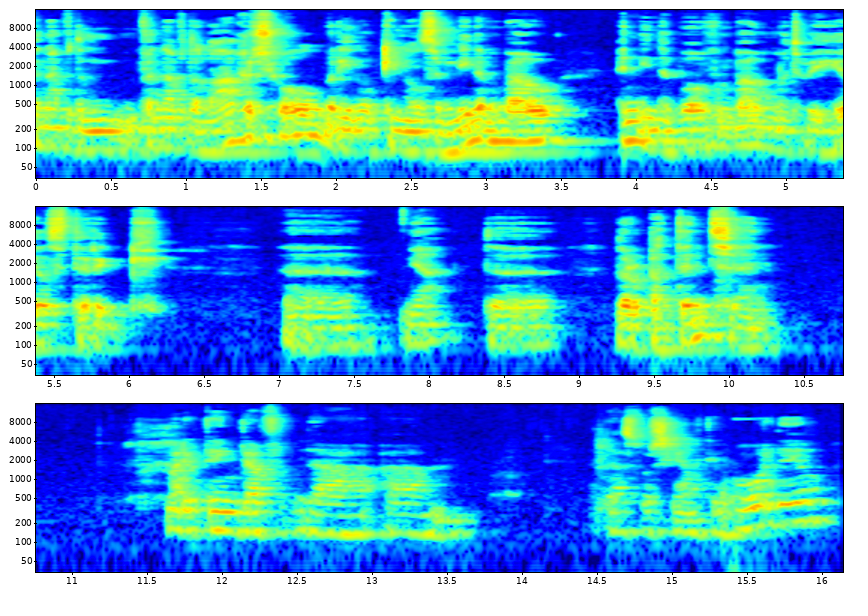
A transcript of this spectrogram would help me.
vanaf, de, vanaf de lagerschool, maar ook in onze middenbouw en in de bovenbouw moeten we heel sterk uh, ja, de, erop attent zijn. Maar ik denk dat, dat, um, dat is waarschijnlijk een oordeel,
